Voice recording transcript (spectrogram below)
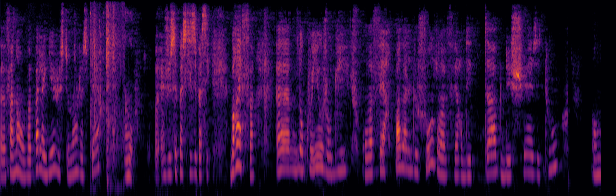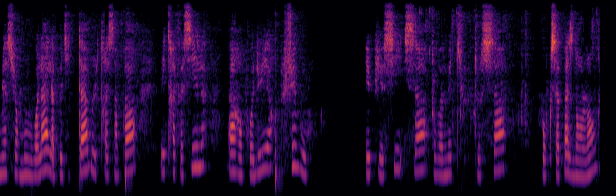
Euh, enfin non, on va pas laguer justement, j'espère. Bon, je sais pas ce qui s'est passé. Bref, euh, donc oui, aujourd'hui on va faire pas mal de choses. On va faire des tables, des chaises et tout. Donc bien sûr, bon voilà, la petite table, très sympa et très facile à reproduire chez vous. Et puis aussi ça, on va mettre tout ça pour que ça passe dans l'angle.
